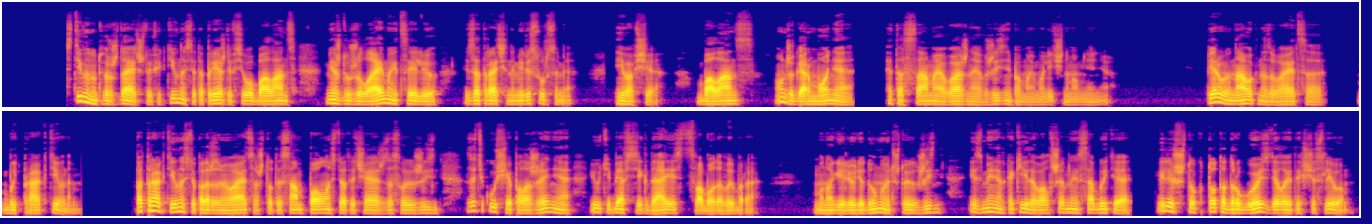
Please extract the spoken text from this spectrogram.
Стивен утверждает, что эффективность – это прежде всего баланс между желаемой целью и затраченными ресурсами. И вообще, баланс, он же гармония, это самое важное в жизни, по моему личному мнению. Первый навык называется «быть проактивным». Под проактивностью подразумевается, что ты сам полностью отвечаешь за свою жизнь, за текущее положение, и у тебя всегда есть свобода выбора. Многие люди думают, что их жизнь изменят какие-то волшебные события, или что кто-то другой сделает их счастливым.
